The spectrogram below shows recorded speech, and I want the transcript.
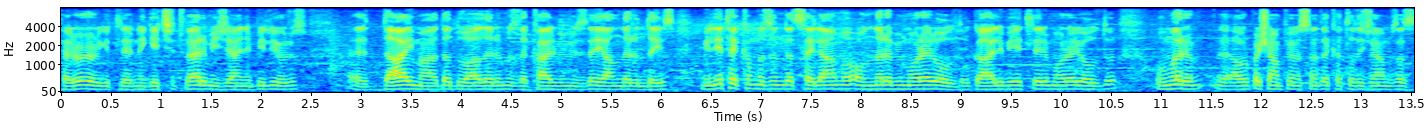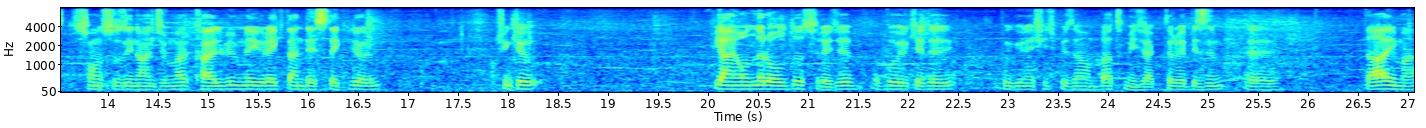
terör örgütlerine geçit vermeyeceğini biliyoruz. E, Daima da dualarımızla, kalbimizde yanlarındayız. Milli takımımızın da selamı onlara bir moral oldu. Galibiyetleri moral oldu. Umarım e, Avrupa Şampiyonası'na da katılacağımıza sonsuz inancım var. Kalbimle, yürekten destekliyorum. Çünkü yani onlar olduğu sürece bu ülkede bu güneş hiçbir zaman batmayacaktır ve bizim e, daima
